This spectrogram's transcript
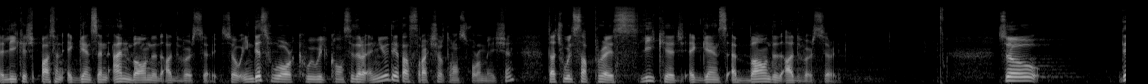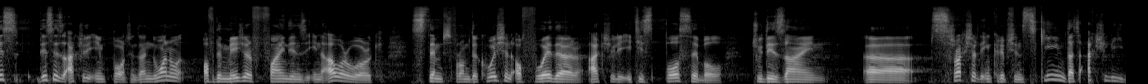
a leakage pattern against an unbounded adversary. So in this work, we will consider a new data structure transformation that will suppress leakage against a bounded adversary. So this, this is actually important. And one of the major findings in our work stems from the question of whether actually it is possible to design a structured encryption scheme that actually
